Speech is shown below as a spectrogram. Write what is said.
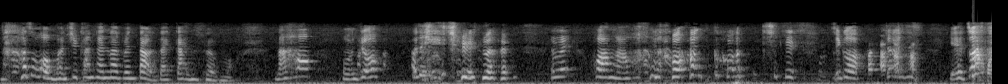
他说我们去看看那边到底在干什么。然后我们就。一群人那边晃啊晃啊晃过去，结果就也抓到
